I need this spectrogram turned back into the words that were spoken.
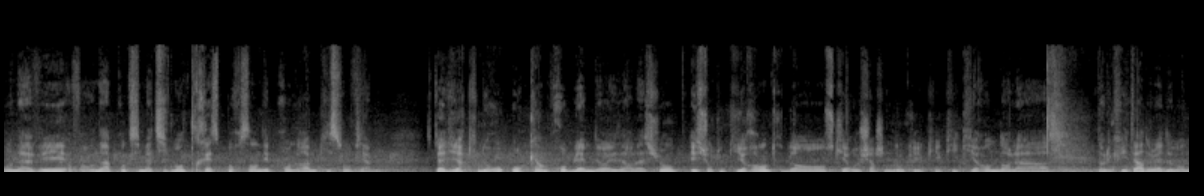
on avait, enfin, on a approximativement 13% des programmes qui sont viables. C'est-à-dire qu'ils n'auront aucun problème de réservation et surtout qui rentrent dans ce qui est recherché, donc qui rentrent dans, la, dans le critère de la demande.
